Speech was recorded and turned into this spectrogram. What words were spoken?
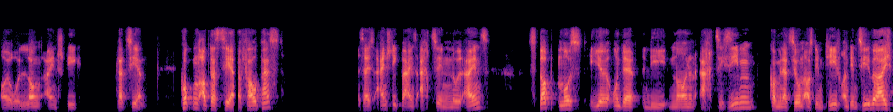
Euro-Long-Einstieg platzieren. Gucken, ob das CRV passt. Das heißt, Einstieg bei 1,1801. Stop muss hier unter die 89,7. Kombination aus dem Tief und dem Zielbereich.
